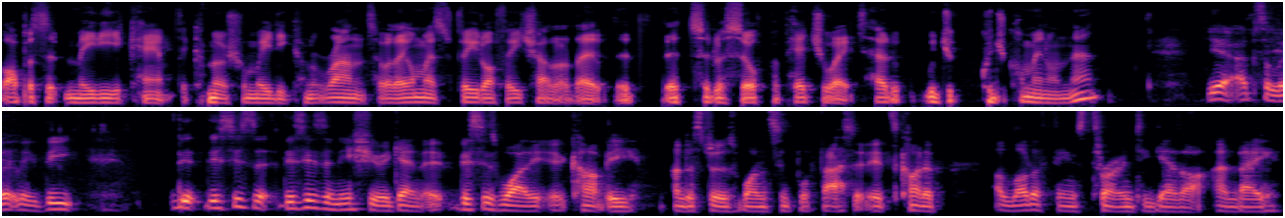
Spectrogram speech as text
opposite media camp, the commercial media, can run. So they almost feed off each other. That that, that sort of self perpetuates. How do, would you could you comment on that? Yeah, absolutely. The this is a, this is an issue again. It, this is why it can't be understood as one simple facet. It's kind of a lot of things thrown together, and they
